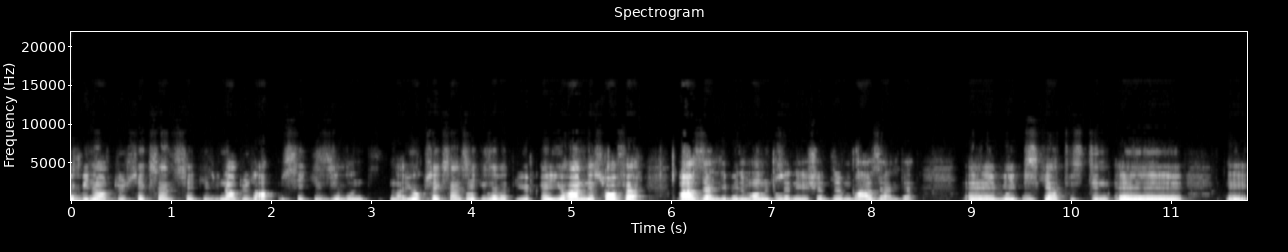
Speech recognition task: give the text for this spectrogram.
1688-1668 yılında yok 88 evet e, Johannes Hofer Bazel'li benim 13 sene yaşadığım Bazel'de e, bir psikiyatristin e, e,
